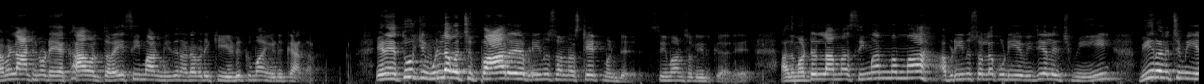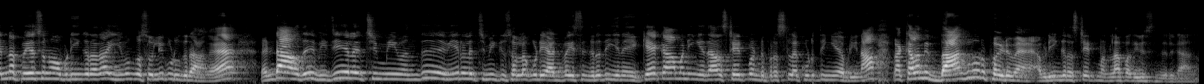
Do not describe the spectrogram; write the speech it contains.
தமிழ்நாட்டினுடைய காவல்துறை சீமான் மீது நடவடிக்கை எடுக்குமா எடுக்காதா? என்னை தூக்கி உள்ளே வச்சு பாரு அப்படின்னு சொன்ன ஸ்டேட்மெண்ட்டு சீமான் சொல்லியிருக்காரு. அது மட்டும் இல்லாமல் சீமான் மம்மா அப்படின்னு சொல்லக்கூடிய விஜயலட்சுமி வீரலட்சுமி என்ன பேசணும் அப்படிங்கிறதா இவங்க சொல்லி கொடுக்குறாங்க. ரெண்டாவது விஜயலட்சுமி வந்து வீரலட்சுமிக்கு சொல்லக்கூடிய அட்வைஸுங்கிறது என்னை கேட்காம நீங்கள் ஏதாவது ஸ்டேட்மெண்ட் ப்ரெஸ்ஸில் கொடுத்தீங்க அப்படின்னா நான் கிளம்பி பெங்களூர் போயிடுவேன் அப்படிங்கிற ஸ்டேட்மெண்ட்லாம் பதிவு செஞ்சுருக்காங்க.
